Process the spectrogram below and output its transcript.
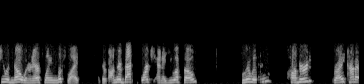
she would know what an airplane looks like. They're on their back porch, and a UFO flew in, hovered, right? Kind of,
